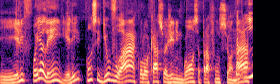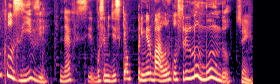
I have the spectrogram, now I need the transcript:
E ele foi além, ele conseguiu voar, colocar sua geringonça para funcionar. Não, inclusive, né? Você me disse que é o primeiro balão construído no mundo. Sim.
